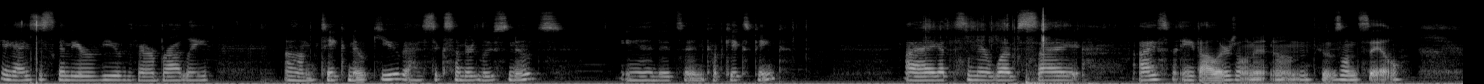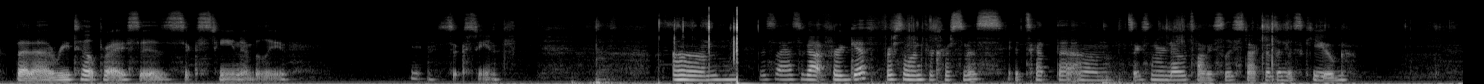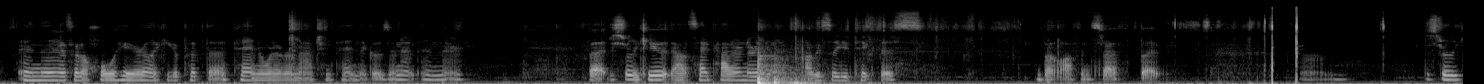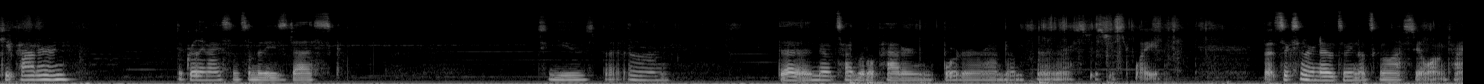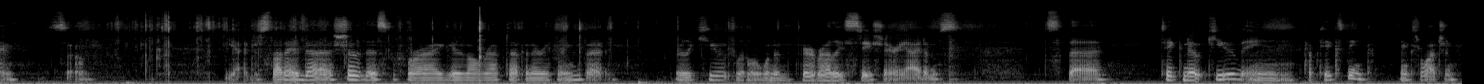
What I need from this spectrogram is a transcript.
Hey guys, this is going to be a review of the Vera Bradley um, Take Note Cube. It has 600 loose notes and it's in Cupcakes Pink. I got this on their website. I spent $8 on it because um, it was on sale. But uh, retail price is 16 I believe. Yeah, 16 um, this I also got for a gift for someone for Christmas. It's got the um, 600 notes obviously stacked up in this cube. And then it's got a hole here, like you could put the pen or whatever matching pen that goes in it in there. But just really cute, the outside pattern everything. Obviously you take this bow off and stuff, but um, just really cute pattern. Look really nice on somebody's desk to use, but um, the notes have little pattern border around them, and the rest is just white. But 600 notes, I mean, that's going to last you a long time. So, yeah, I just thought I'd uh, show this before I get it all wrapped up and everything, but really cute little one of Vera Bradley's stationery items. It's the Take Note Cube and Cupcakes Pink. Thanks for watching.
